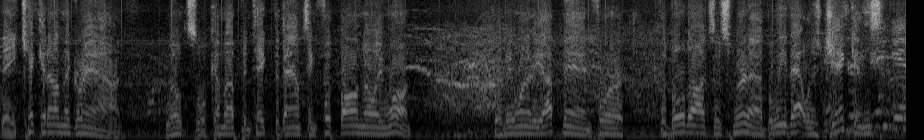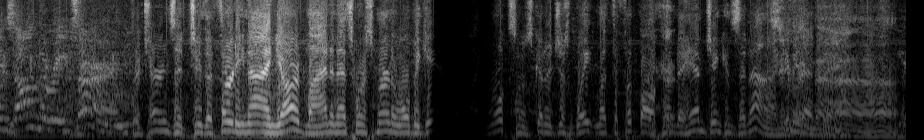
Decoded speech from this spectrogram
They kick it on the ground. Wiltz will come up and take the bouncing football. No, he won't. Will be one of the up men for the Bulldogs of Smyrna. I believe that was Jenkins. Jenkins on the return. Returns it to the 39 yard line, and that's where Smyrna will begin. Looked like Wiltz was going to just wait and let the football come to him. Jenkins said, nah, give me that thing.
